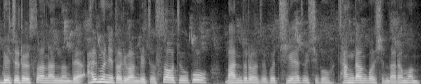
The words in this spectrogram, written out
미주를 써놨는데 할머니들이 와 미주 써주고 만들어주고 지혜주시고 장 담그신다라면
